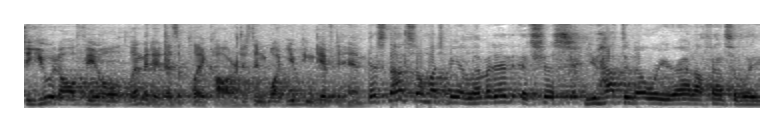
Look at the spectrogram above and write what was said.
do you at all feel limited as a play caller, just in what you can give to him? It's not so much being limited. It's just you have to know where you're at offensively.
